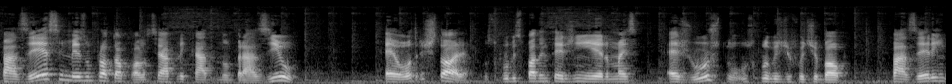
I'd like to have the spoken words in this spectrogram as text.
Fazer esse mesmo protocolo ser aplicado no Brasil é outra história. Os clubes podem ter dinheiro, mas é justo os clubes de futebol fazerem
